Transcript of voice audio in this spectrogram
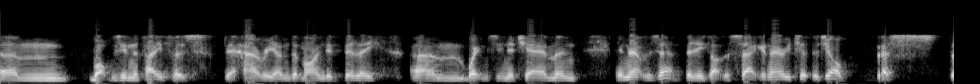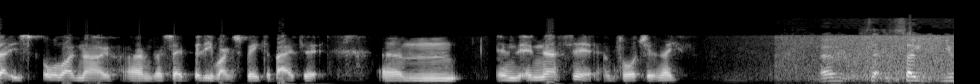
um, what was in the papers that Harry undermined Billy, um, went and seen the chairman, and that was that. Billy got the sack, and Harry took the job. That's that is all I know. Um, I said Billy won't speak about it, um, and, and that's it. Unfortunately. Um, so, so, you,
